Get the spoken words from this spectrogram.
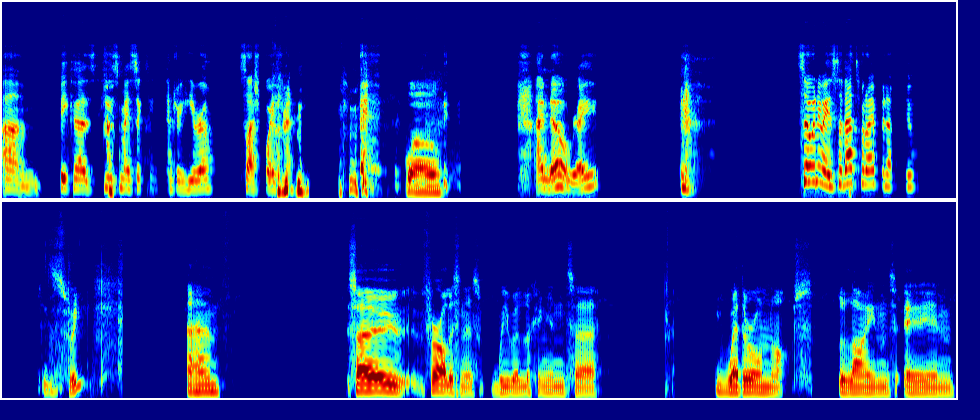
um, because he's my 16th century hero slash boyfriend. Whoa. I know, right? so, anyway, so that's what I've been up to. Sweet. Um, so, for our listeners, we were looking into whether or not lines in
